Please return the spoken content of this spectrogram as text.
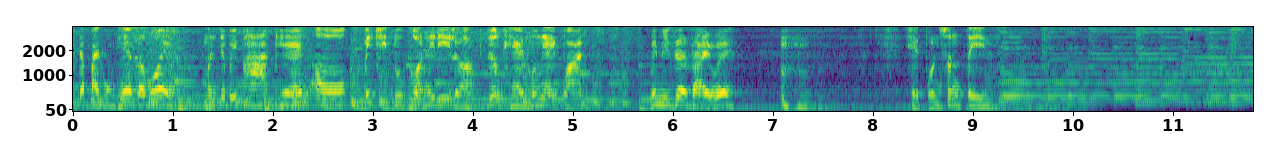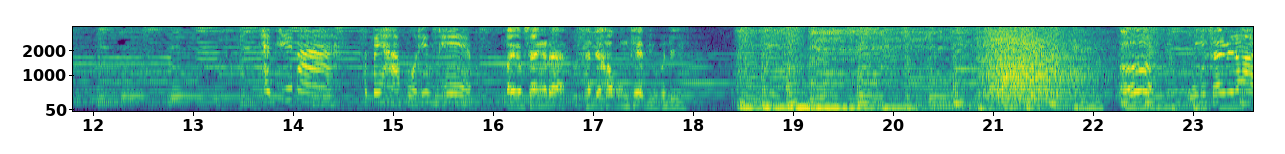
มันจะไปกรุงเทพแล้วเว้ย มันจะไปผ่าแขนออก ไม่คิดดูก่อนให้ดีเหรอ เรื่องแขนมึงเนี่ยไอ้ขวาน ไม่มีเสื้อใส่เว้ย เหตุผลส้นตีน ฉันชื่อนา จะไปหาผัวที่กรุงเทพ ไปกับฉันก็ได้ ฉันจะเข้ากรุงเทพอยู่พอดี เออกูมันใช้ไม่ได้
